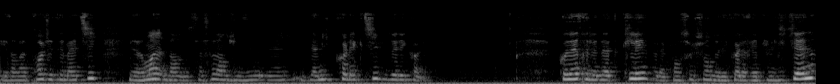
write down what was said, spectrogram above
et dans l'approche des thématiques, mais vraiment ça sera dans une dynamique collective de l'école. Connaître les dates clés de la construction de l'école républicaine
